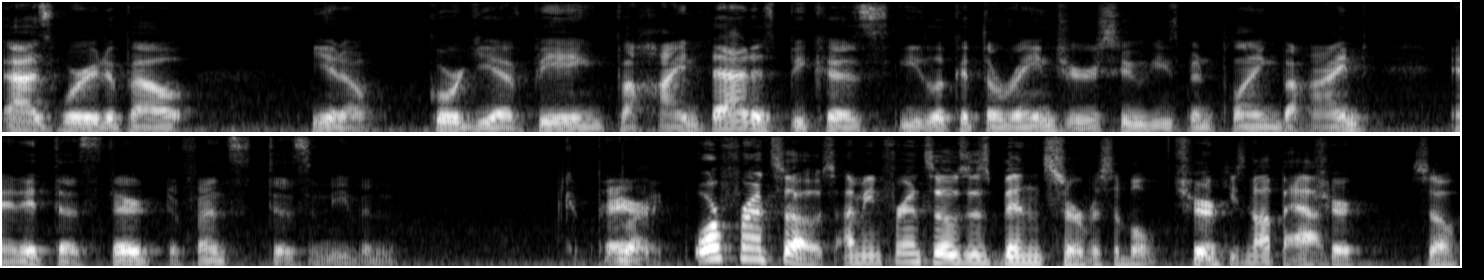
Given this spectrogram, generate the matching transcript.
as worried about, you know. Georgiev being behind that is because you look at the Rangers who he's been playing behind, and it does their defense doesn't even compare. Or Francouz. I mean, Francouz has been serviceable. Sure. Like, he's not bad. Sure. So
